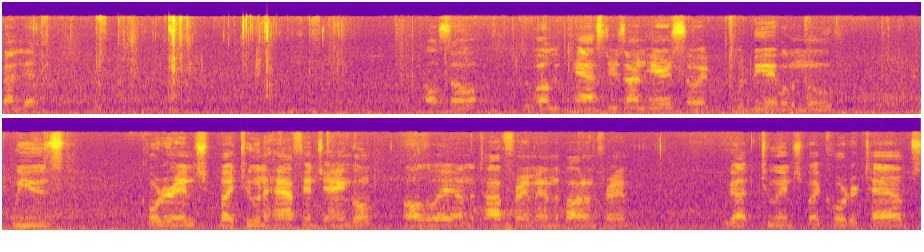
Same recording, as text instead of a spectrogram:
bend it. Also, we welded casters on here so it would be able to move. We used quarter inch by two and a half inch angle all the way on the top frame and the bottom frame. We got two inch by quarter tabs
